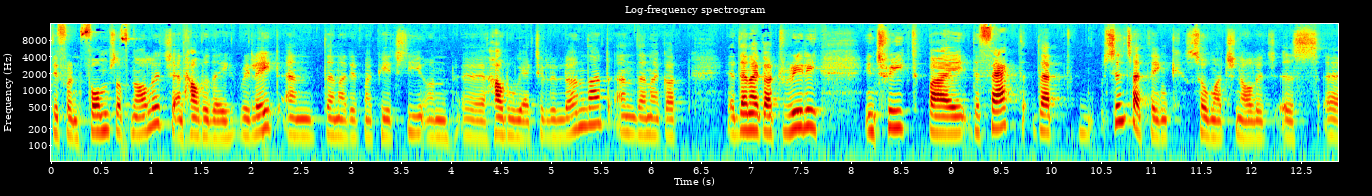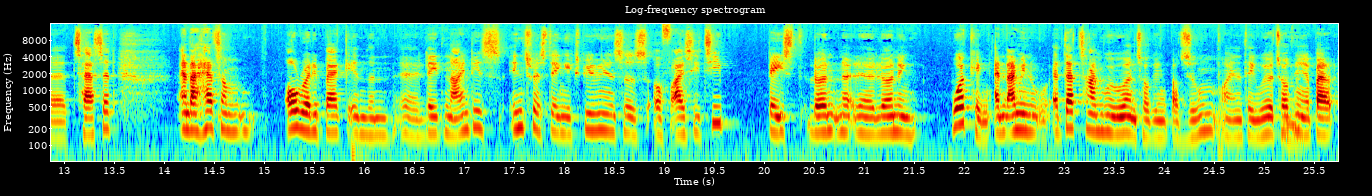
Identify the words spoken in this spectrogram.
different forms of knowledge and how do they relate. And then I did my PhD on uh, how do we actually learn that. And then I got then I got really intrigued by the fact that since I think so much knowledge is uh, tacit, and I had some already back in the uh, late 90s interesting experiences of ICT based learn, uh, learning working. And I mean, at that time, we weren't talking about Zoom or anything. We were talking about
